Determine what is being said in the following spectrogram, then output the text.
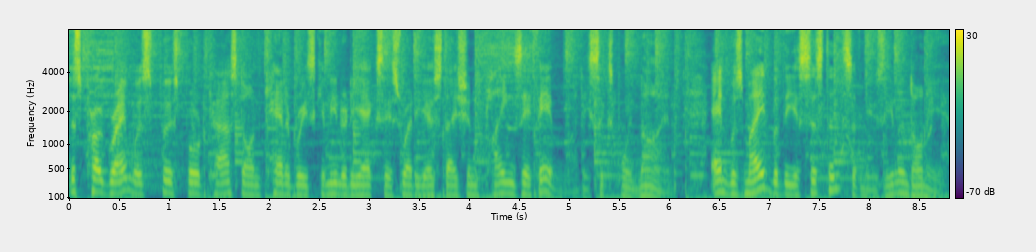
This program was first broadcast on Canterbury's community access radio station Plains FM 96.9 and was made with the assistance of New Zealand On Air.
